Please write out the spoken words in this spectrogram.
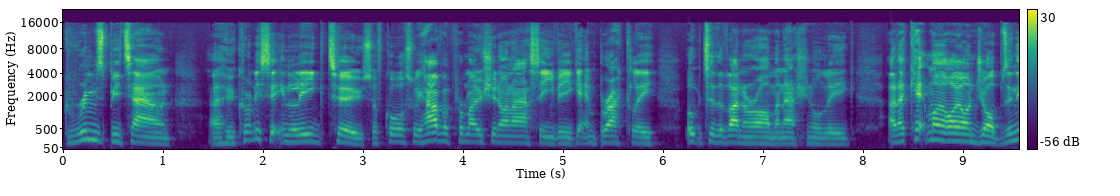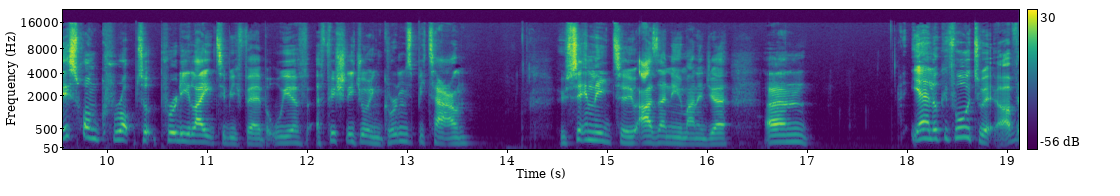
Grimsby Town uh, who currently sit in League Two. So, of course, we have a promotion on our CV, getting Brackley up to the Vanarama National League. And I kept my eye on jobs. And this one cropped up pretty late, to be fair. But we have officially joined Grimsby Town, who sit in League Two as our new manager. Um, yeah, looking forward to it. I've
